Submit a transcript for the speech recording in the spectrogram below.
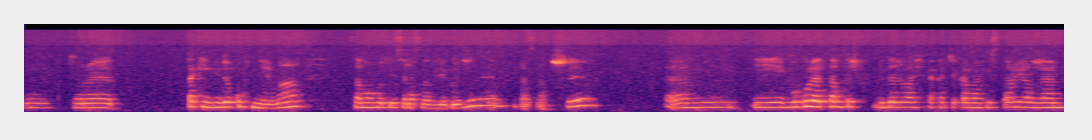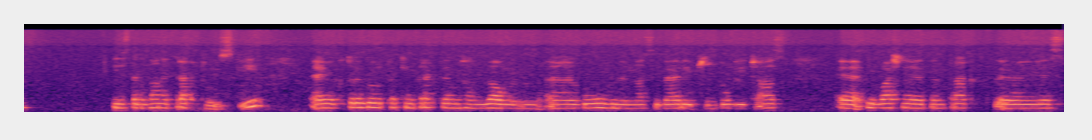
mm, który takich widoków nie ma. Samochód jest raz na dwie godziny, raz na trzy. I w ogóle tam też wydarzyła się taka ciekawa historia, że jest tak zwany trakt czujski, który był takim traktem handlowym e, głównym na Syberii przez długi czas e, i właśnie ten trakt jest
